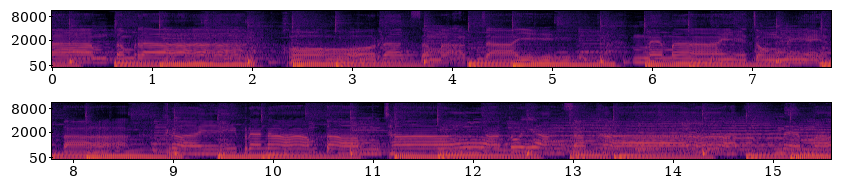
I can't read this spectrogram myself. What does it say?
ตามตำรา ขอรักสมัครใจ แม่ไม้จงเมตตา ใครประนามต่ำช้าก็ยังศรัทธา แม่ไม้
